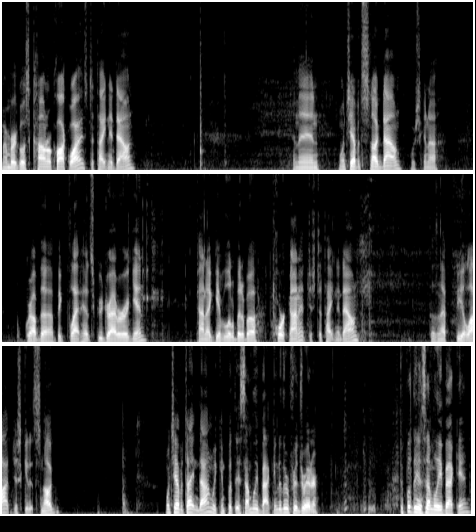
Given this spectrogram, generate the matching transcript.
Remember, it goes counterclockwise to tighten it down. And then once you have it snug down, we're just gonna grab the big flathead screwdriver again, kind of give a little bit of a torque on it just to tighten it down. Doesn't have to be a lot, just get it snug. Once you have it tightened down, we can put the assembly back into the refrigerator. To put the assembly back in,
